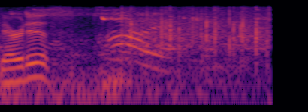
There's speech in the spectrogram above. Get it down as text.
There it is.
